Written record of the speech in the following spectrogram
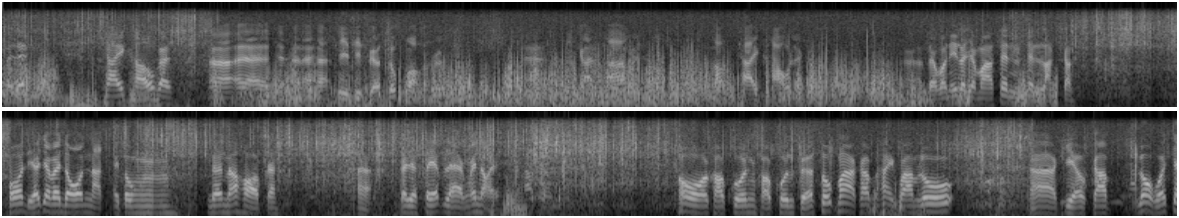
ไปเล่น ชายเขากันอ่าอะไรนะฮะที่ที่เสือซุปบอกก็คืออ่ามีการพาไปรับชายเขาเลยอ่าแต่วันนี้เราจะมาเส้นเส้นหลักกัน เพราะว่าเดี๋ยวจะไปโดนหนักไอ้ตรงเนินม้าหอบกันอ่าก็จะเซฟแรงไว้หน่อยครับผมโอ้ขอบคุณขอบคุณเสือซุปมากครับ ให้ความรู้อ่าเกี่ยวกับโรคหัวใจ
